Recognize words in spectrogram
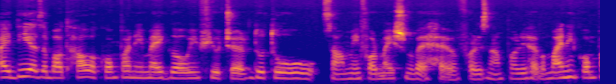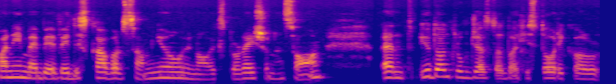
ideas about how a company may go in future due to some information they have. For example, you have a mining company, maybe they discovered some new, you know, exploration and so on. And you don't look just at the historical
